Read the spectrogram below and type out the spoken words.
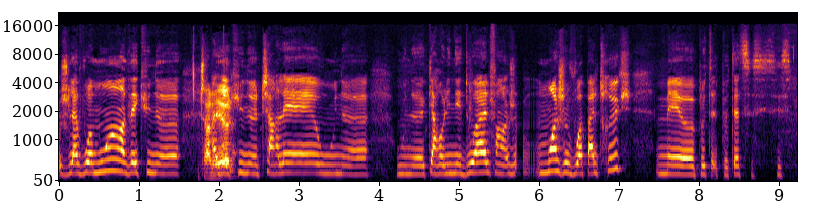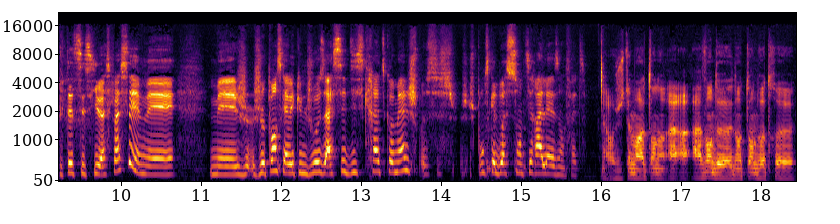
Je, la vois moins avec une, euh, avec une Charlie ou une, euh, une Caroline Edouard. Enfin, moi, je vois pas le truc, mais peut-être peut-être c'est peut ce qui va se passer. Mais, mais je, pense qu'avec une joueuse assez discrète comme elle, je, pense qu'elle doit se sentir à l'aise en fait. Alors justement, attendre, avant d'entendre votre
